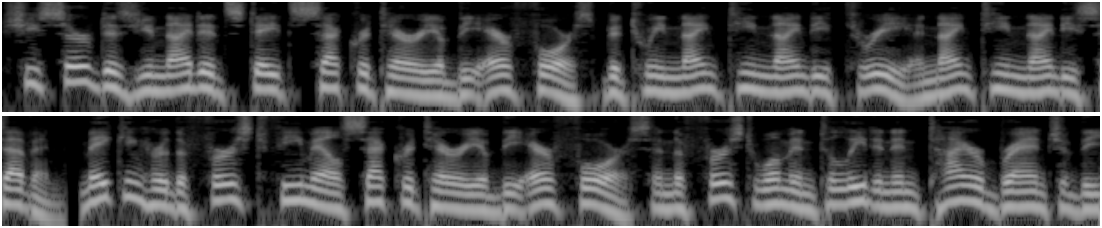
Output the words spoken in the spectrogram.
She served as United States Secretary of the Air Force between 1993 and 1997, making her the first female Secretary of the Air Force and the first woman to lead an entire branch of the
